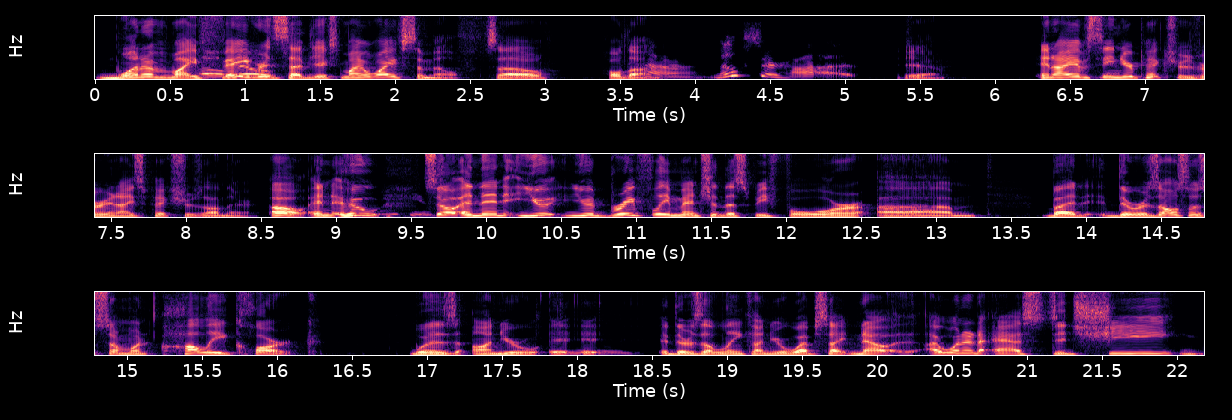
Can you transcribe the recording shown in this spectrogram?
One of my Oh, favorite MILFs. subjects. My wife's a MILF. So hold on. Yeah, MILFs are hot. Yeah. And I have seen your pictures, very nice pictures on there. Oh, and who so and then you you had briefly mentioned this before, um, but there was also someone, Holly Clark, was on your i- i- Ooh. there's a link on your website. Now I wanted to ask, did she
